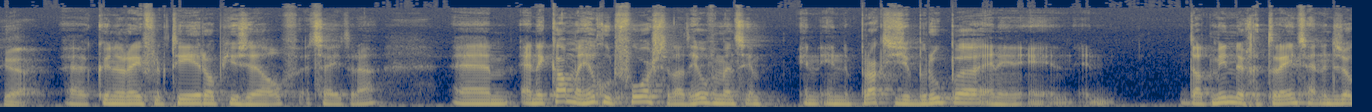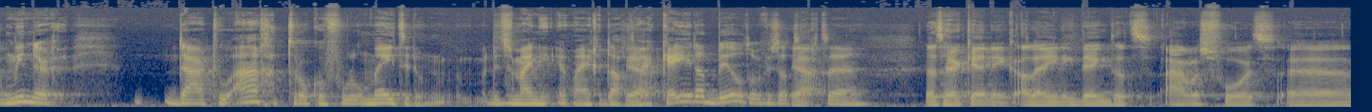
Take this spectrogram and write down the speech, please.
Ja. Uh, kunnen reflecteren op jezelf, et cetera. Um, en ik kan me heel goed voorstellen dat heel veel mensen in, in, in de praktische beroepen en in, in, in, dat minder getraind zijn en dus ook minder daartoe aangetrokken voelen om mee te doen. Dit is mijn, mijn gedachte. Ja. Herken je dat beeld of is dat ja. echt... Uh... Dat herken ik. Alleen ik denk dat Amersfoort, uh,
